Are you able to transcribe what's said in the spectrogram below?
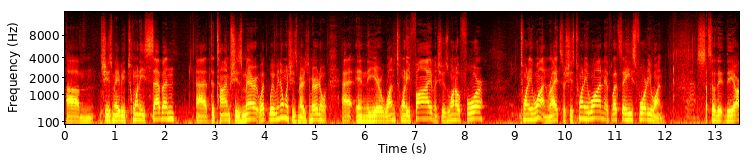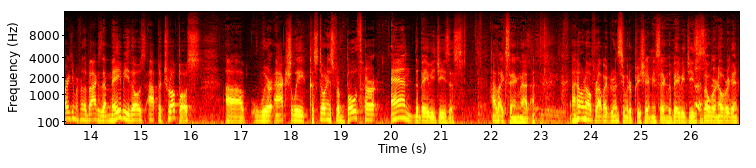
um, she's maybe 27 at the time she's married. What, wait, we know when she's married. She married in the year 125, and she was 104, 21, right? So she's 21. If let's say he's 41. So, so the, the argument from the back is that maybe those apotropos uh, we're actually custodians for both her and the baby Jesus. I like saying that. I don't know if Rabbi Grunstein would appreciate me saying the baby Jesus over and over again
